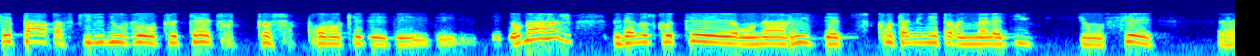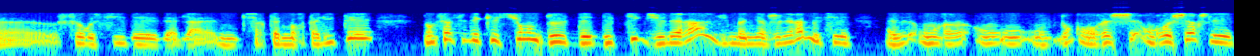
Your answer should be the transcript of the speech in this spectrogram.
sait pas parce qu'il est nouveau, peut-être peut provoquer des, dommages, mais d'un autre côté, on a un risque d'être contaminé par une maladie qui, on sait, euh, fait aussi une certaine mortalité. Donc ça, c'est des questions d'éthique générale, d'une manière générale, mais on, donc on recherche, les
